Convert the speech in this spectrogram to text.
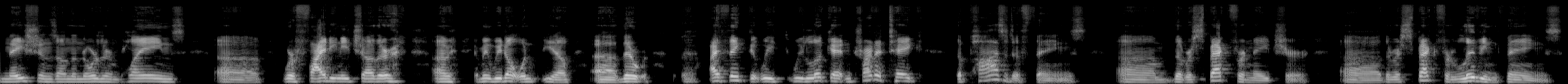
nations on the northern plains uh, were fighting each other. I mean, we don't want you know uh, there I think that we we look at and try to take the positive things, um, the respect for nature, the respect for living things,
